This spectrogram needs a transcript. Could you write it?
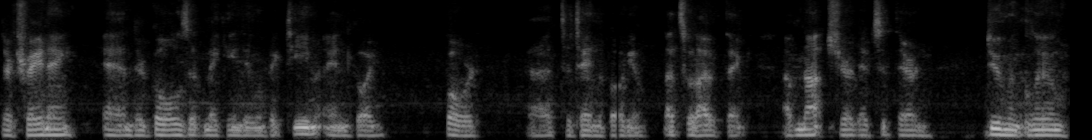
their training and their goals of making the Olympic team and going forward uh, to attain the podium. That's what I would think. I'm not sure they'd sit there and doom and gloom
